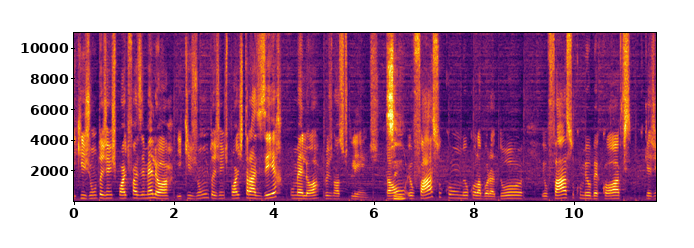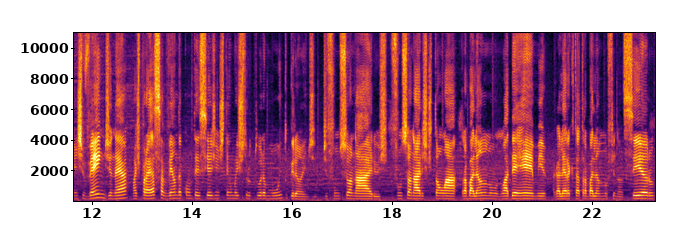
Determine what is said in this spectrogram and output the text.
E que junto a gente pode fazer melhor e que junto a gente pode trazer o melhor para os nossos clientes. Então, Sim. eu faço com o meu colaborador, eu faço com o meu back-office, porque a gente vende, né? Mas para essa venda acontecer, a gente tem uma estrutura muito grande de funcionários, funcionários que estão lá trabalhando no, no, ADM, a galera que está trabalhando no financeiro,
